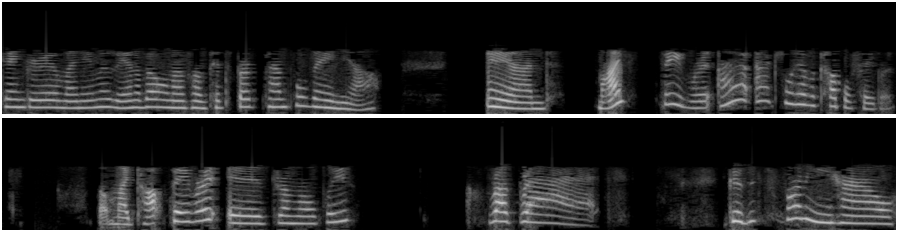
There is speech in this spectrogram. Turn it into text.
Kangaroo. My name is Annabelle, and I'm from Pittsburgh, Pennsylvania. And my favorite, I actually have a couple favorites. But my top favorite is, drumroll please, Rugrats. Because it's funny how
